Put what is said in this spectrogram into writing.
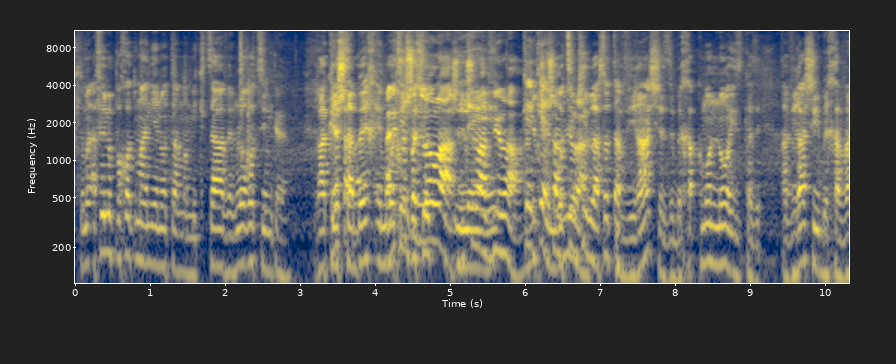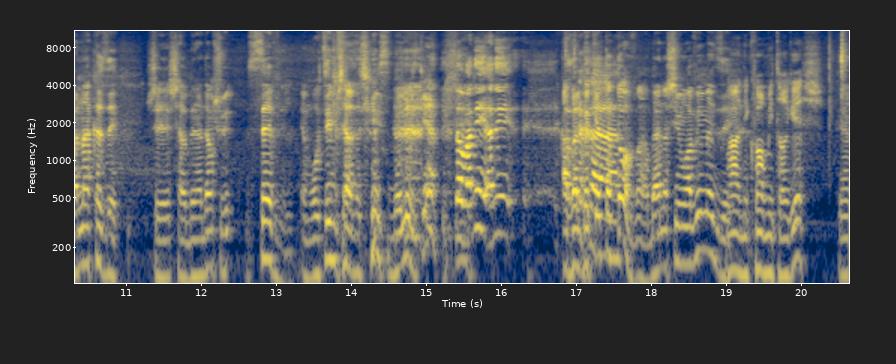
זאת אומרת, אפילו פחות מעניין אותם המקצב, הם לא רוצים כן. רק יש- לסבך, הם אני רוצים חושב פשוט... שזה לא רעש, אני חושב ל- אווירה. כן, אני כן, חושב הם רוצים. כאילו לעשות אווירה שזה. כמו נויז כזה, אווירה שהיא בכוונה כזה, ש... שהבן אדם שהוא סבל, הם רוצים שאנשים יסבלו, כן, טוב, אני... אני... אבל בקטע טוב, הרבה אנשים אוהבים את זה, מה, אני כבר מתרגש? כן.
